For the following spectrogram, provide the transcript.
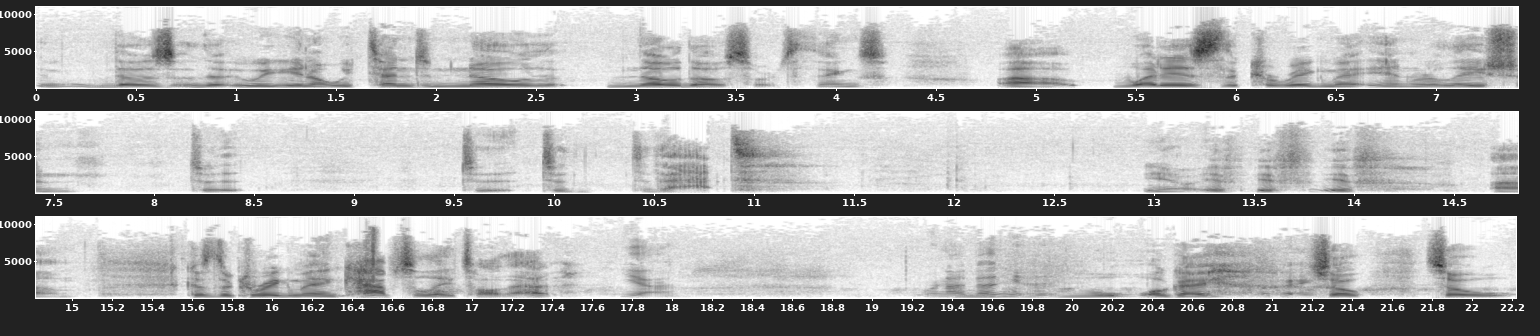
those that we you know we tend to know know those sorts of things. Uh, what is the kerygma in relation to to to to that? You know, if if if um because the kerygma encapsulates all that. Yeah. We're not done yet. Okay. Okay. So, so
